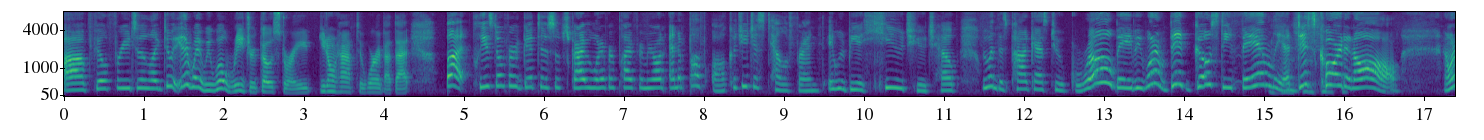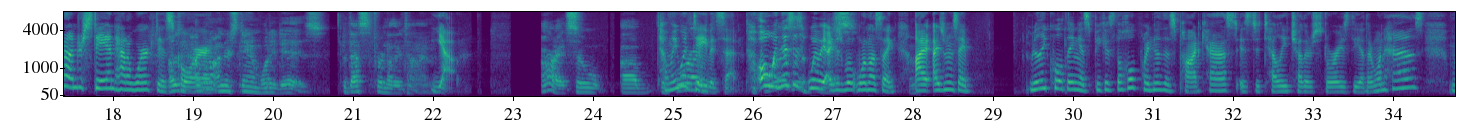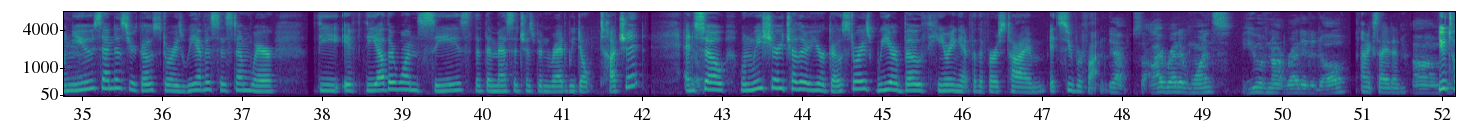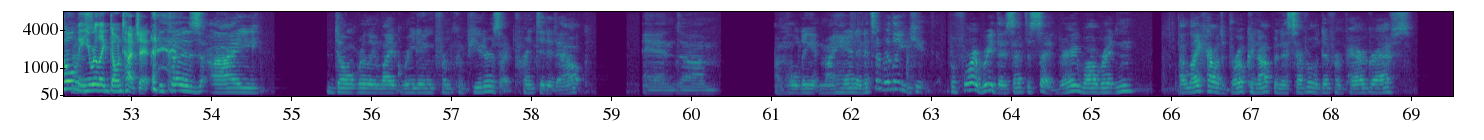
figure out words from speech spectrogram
Uh, feel free to like do it. Either way, we will read your ghost story. You don't have to worry about that. But please don't forget to subscribe to whatever platform you're on. And above all, could you just tell a friend? It would be a huge, huge help. We want this podcast to grow, baby. We want a big ghosty family, a Discord and all. I want to understand how to work I, was- I want to understand what it is, but that's for another time. yeah. All right, so. Uh, Tell me what I- David said. Oh, and this is wait, wait. I just one last thing. I I just want to say, really cool thing is because the whole point of this podcast is to tell each other stories the other one has. When you send us your ghost stories, we have a system where the if the other one sees that the message has been read, we don't touch it. And so when we share each other your ghost stories, we are both hearing it for the first time. It's super fun. Yeah, so I read it once. You have not read it at all. I'm excited. Um, You told me you were like, "Don't touch it." because I don't really like reading from computers. I printed it out, and um, I'm holding it in my hand, and it's a really. He, before I read this, I have to say, very well written. I like how it's broken up into several different paragraphs,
